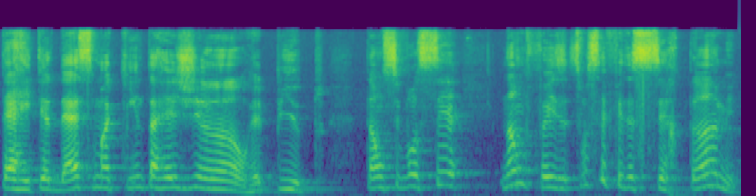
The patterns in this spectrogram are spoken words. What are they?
TRT 15ª região, repito. Então, se você não fez, se você fez esse certame,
